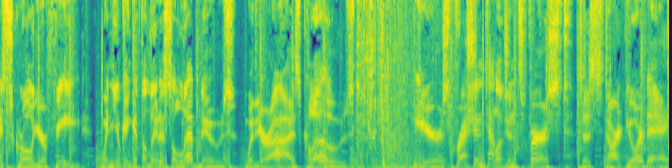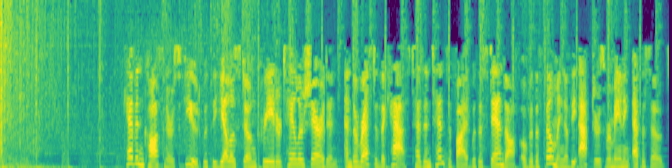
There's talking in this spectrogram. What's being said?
Why scroll your feed when you can get the latest celeb news with your eyes closed? Here's fresh intelligence first to start your day. Kevin Costner's feud with the Yellowstone creator Taylor Sheridan and the rest of the cast has intensified with a standoff over the filming of the actor's remaining episodes,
